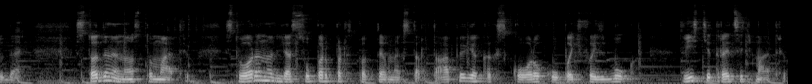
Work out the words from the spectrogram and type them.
людей. 190 метрів. Створено для суперперспективних стартапів, яких скоро купить Facebook. 230 метрів.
